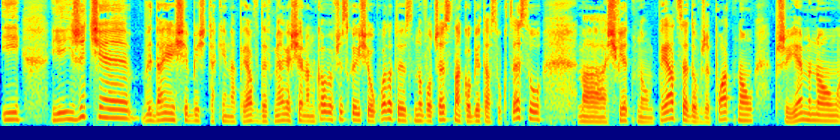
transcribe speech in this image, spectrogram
i jej życie wydaje się być takie naprawdę w miarę sielankowe, wszystko jej się układa, to jest nowoczesna kobieta sukcesu, ma świetną pracę, dobrze płatną, przyjemną,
